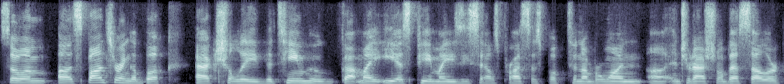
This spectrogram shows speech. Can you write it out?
So I'm uh, sponsoring a book. Actually, the team who got my ESP, my Easy Sales Process book, to number one uh, international bestseller.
